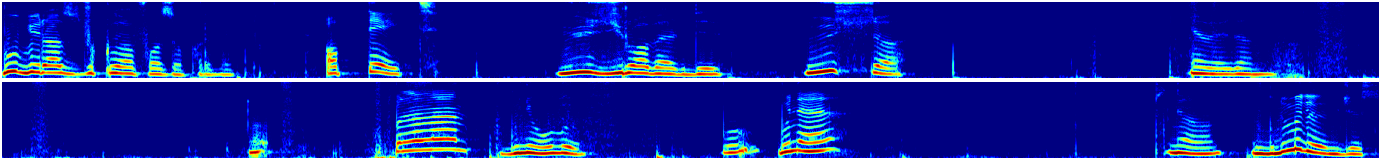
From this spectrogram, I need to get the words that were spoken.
Bu birazcık daha fazla para verdi. Update. 100 euro verdi. 100 sa. Ne verdi anlamadım. Bu ne oğlum? Bu, bu ne? Ne lan? Bunu mu dövmeyeceğiz?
